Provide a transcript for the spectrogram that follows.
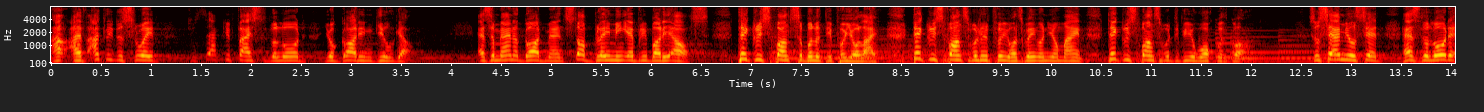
I've utterly destroyed to sacrifice to the Lord your God in Gilgal. As a man of God, man, stop blaming everybody else. Take responsibility for your life. Take responsibility for what's going on in your mind. Take responsibility for your walk with God. So Samuel said, Has the Lord eh,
